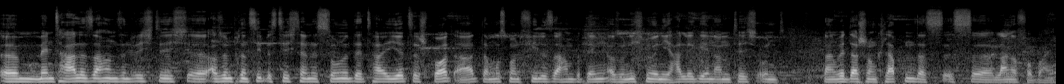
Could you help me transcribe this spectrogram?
Ähm, mentale Sachen sind wichtig. Äh, also im Prinzip ist Tischtennis so eine detaillierte Sportart. Da muss man viele Sachen bedenken. Also nicht nur in die Halle gehen am Tisch und dann wird das schon klappen. Das ist äh, lange vorbei.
